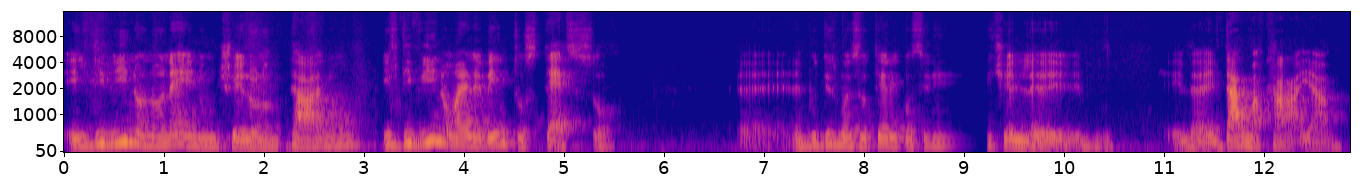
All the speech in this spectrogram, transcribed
Il divino non è in un cielo lontano, il divino è l'evento stesso. Eh, nel buddismo esoterico si dice il, il, il Dharmakaya,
